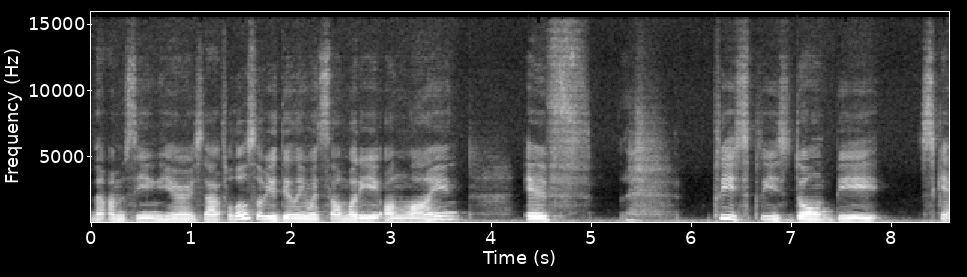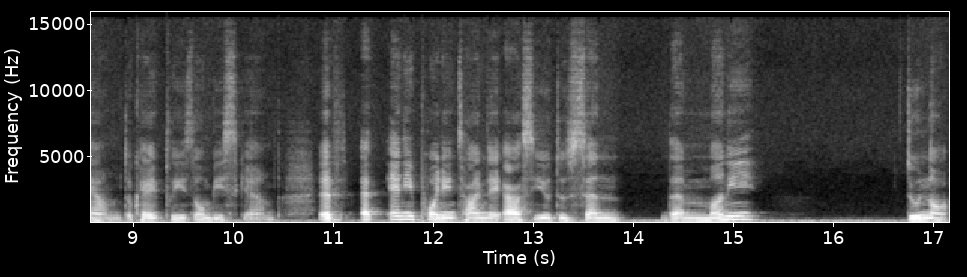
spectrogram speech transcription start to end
that I'm seeing here is that for those of you dealing with somebody online, if please, please don't be scammed, okay? Please don't be scammed. If at any point in time they ask you to send them money, do not.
